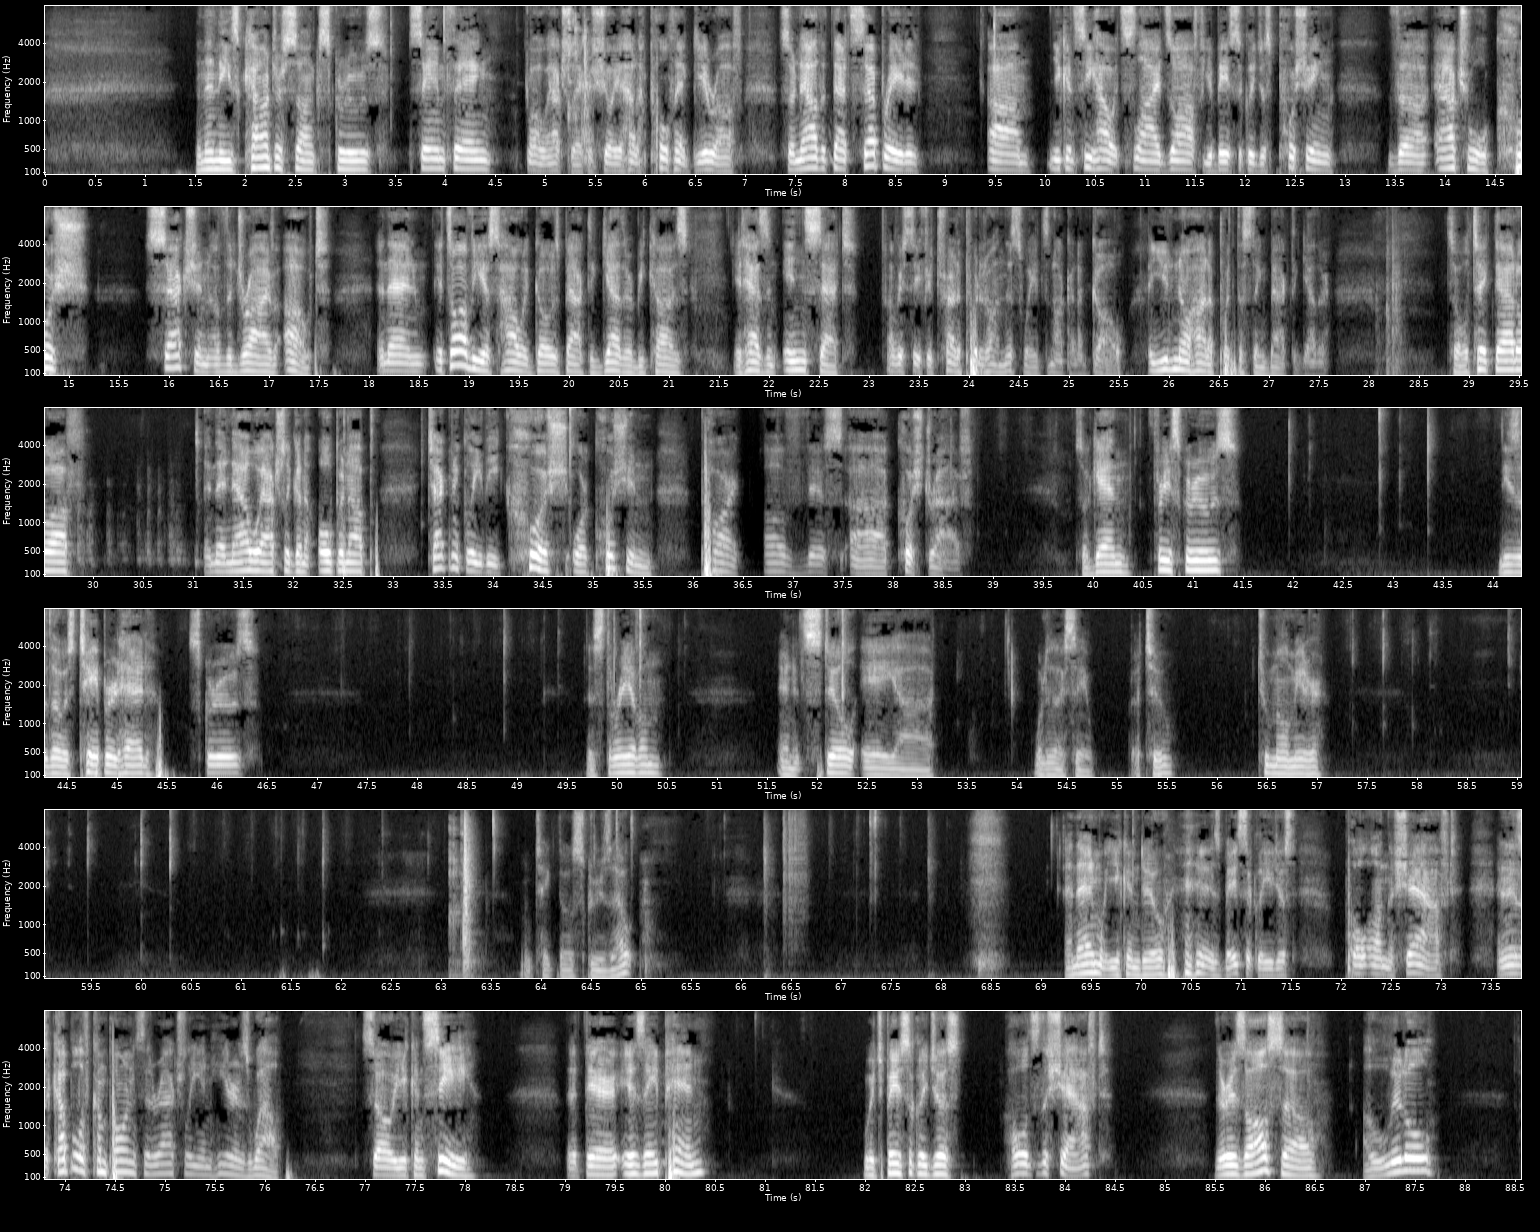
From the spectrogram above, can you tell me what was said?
And then these countersunk screws same thing. Oh, actually, I can show you how to pull that gear off. So now that that's separated, um, you can see how it slides off. You're basically just pushing the actual cush section of the drive out. And then it's obvious how it goes back together because it has an inset. Obviously, if you try to put it on this way, it's not going to go. And You know how to put this thing back together. So we'll take that off. And then now we're actually going to open up technically the cush or cushion part of this uh, cush drive. So again, three screws. These are those tapered head screws. There's three of them. And it's still a, uh, what did I say, a two? Two millimeter We'll take those screws out. And then what you can do is basically you just pull on the shaft. And there's a couple of components that are actually in here as well. So you can see that there is a pin which basically just holds the shaft. There is also a little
